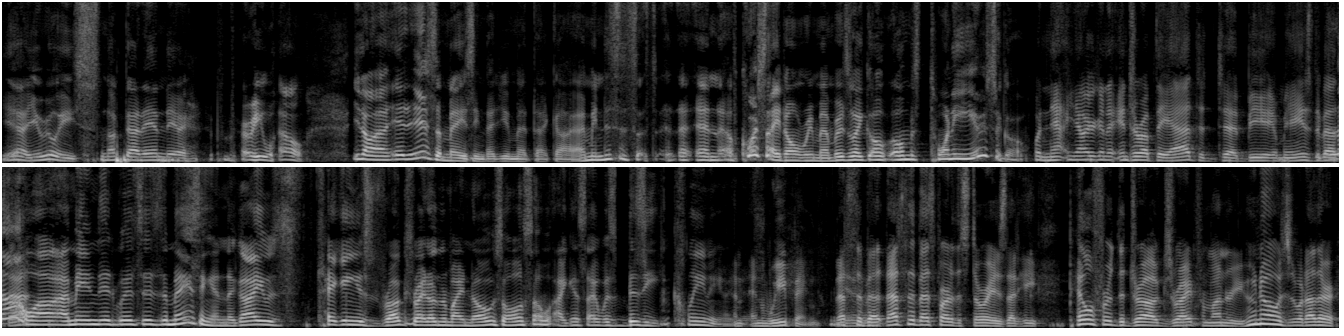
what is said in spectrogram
Yeah, you really snuck that in there very well. You know, it is amazing that you met that guy. I mean, this is, and of course I don't remember. It's like almost 20 years ago. But now, now you're going to interrupt the ad to, to be amazed about No, that? uh, I mean, it was it's amazing. And the guy was taking his drugs right under my nose also. I guess I was busy cleaning. Guess. and weeping. That's the best. That's the best part of the story is that he pilfered the drugs right from under you. Who knows what other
